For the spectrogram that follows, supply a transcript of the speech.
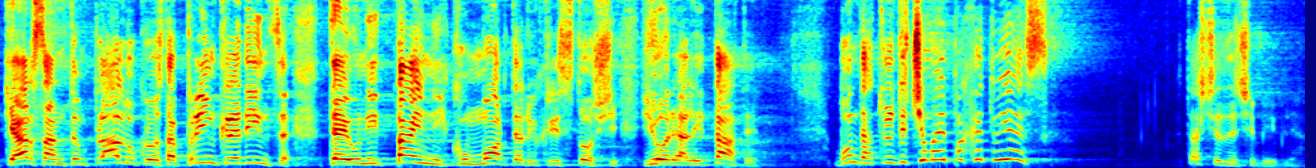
chiar s-a întâmplat lucrul ăsta prin credință, te-ai unit tainic cu moartea lui Hristos și e o realitate. Bun, dar atunci de ce mai păcătuiesc? Uitați ce zice Biblia.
